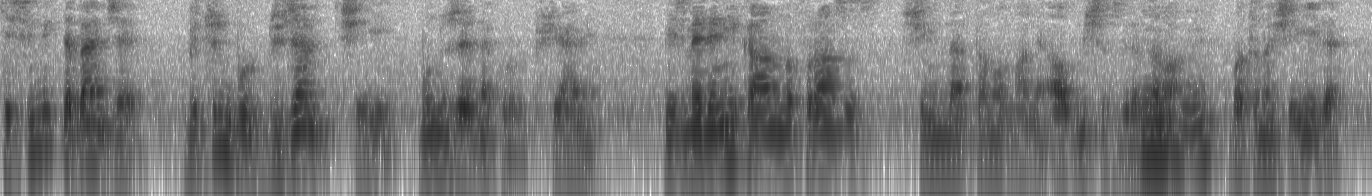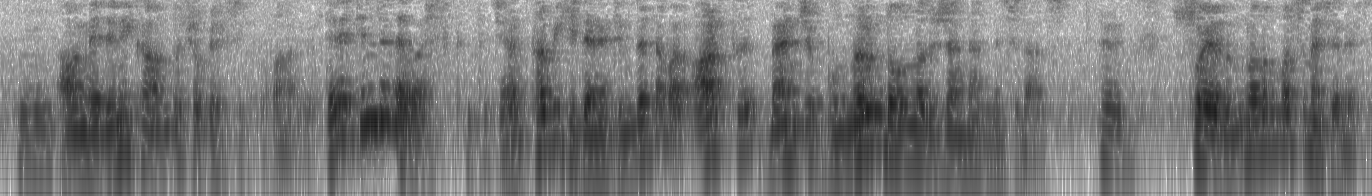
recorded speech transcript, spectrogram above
Kesinlikle bence bütün bu düzen şeyi bunun üzerine kurulmuş. Yani biz medeni kanunu Fransız şeyinden tamam hani almışız biraz ama Batı'nın şeyiyle. Hı hı. Ama medeni kanunda çok eksik bana göre. Denetimde de var sıkıntı canım. Yani tabii ki denetimde de var. Artı bence bunların da onunla düzenlenmesi lazım. Evet. Soyadının alınması meselesi.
